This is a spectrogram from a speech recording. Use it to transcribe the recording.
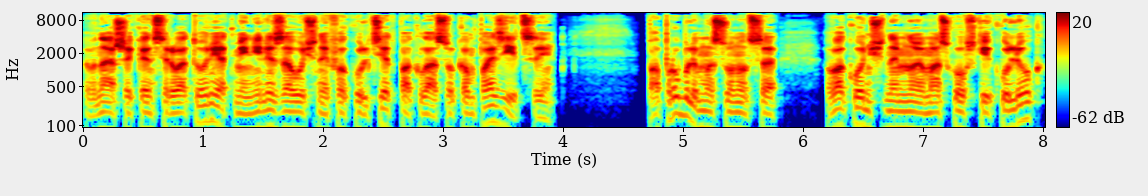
в нашей консерватории отменили заочный факультет по классу композиции — Попробовали мы сунуться в оконченный мной московский кулек,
